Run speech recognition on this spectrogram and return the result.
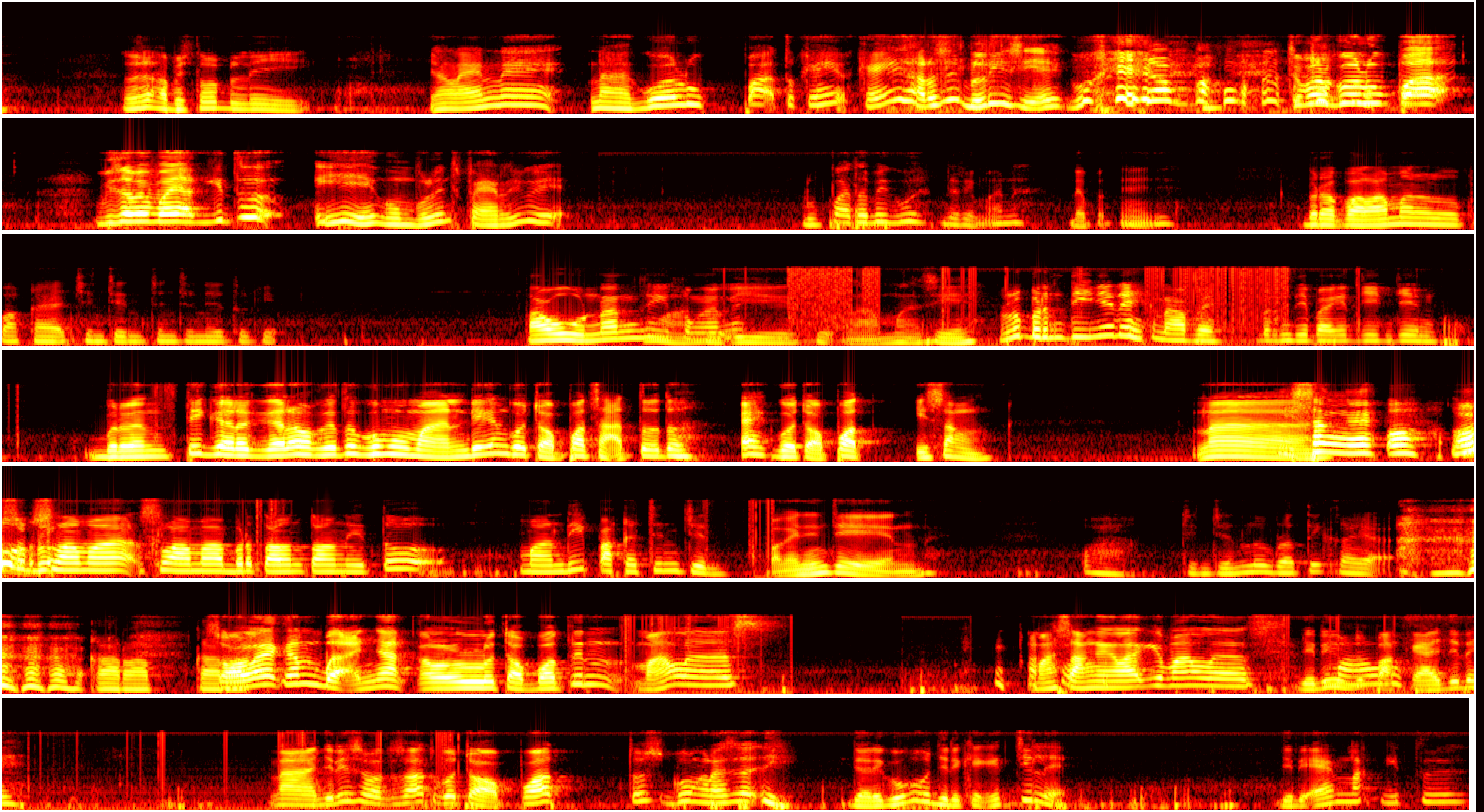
Terus abis itu lo beli. Yang lainnya, nah gue lupa tuh kayaknya, kayaknya harusnya beli sih ya. Gue kayak gampang. Cuman gue lupa. Bisa sampai banyak gitu. Iya, ngumpulin PR juga ya. Lupa tapi gue dari mana dapatnya aja. Berapa lama lu pakai cincin-cincin itu Ki? Tahunan sih hitungannya. iya sih, lama sih ya. Lo berhentinya deh kenapa? Berhenti pakai cincin. Berhenti gara-gara waktu itu gue mau mandi kan gue copot satu tuh. Eh, gue copot, iseng. Nah, Iseng ya. Oh, Oh, lu selama selama bertahun-tahun itu mandi pakai cincin. pakai cincin. Wah, cincin lu berarti kayak karat karat. Soalnya kan banyak kalau lu copotin males. Masangnya lagi males. Jadi udah Males. pakai aja deh. Nah, jadi suatu saat gue copot, terus gue ngerasa, ih, jari gue kok jadi kayak kecil ya. Jadi enak gitu.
